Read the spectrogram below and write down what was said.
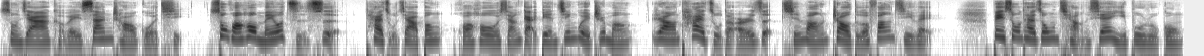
宋家可谓三朝国戚。宋皇后没有子嗣，太祖驾崩，皇后想改变金贵之盟，让太祖的儿子秦王赵德芳继位，被宋太宗抢先一步入宫。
